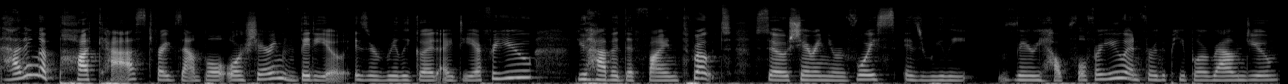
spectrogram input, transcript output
having a podcast, for example, or sharing video is a really good idea for you. You have a defined throat, so sharing your voice is really very helpful for you and for the people around you.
